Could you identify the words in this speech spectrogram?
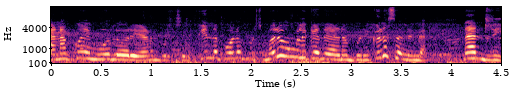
எனக்கும் எங்கள் ஊரில் ஒரு இடம் பிடிச்சிருக்கு. இந்த பொண்ணை பிடிச்ச மாதிரி உங்களுக்கு எந்த இடம் பிடிக்குன்னு சொல்லுங்கள் நன்றி.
